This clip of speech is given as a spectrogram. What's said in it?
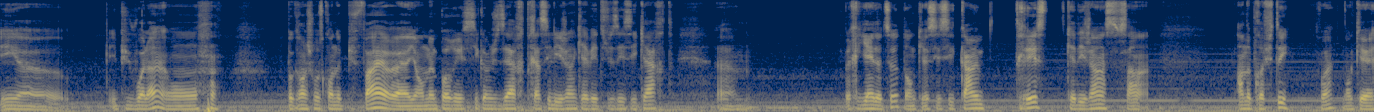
et, et puis voilà, on, pas grand chose qu'on a pu faire. Euh, ils ont même pas réussi, comme je disais, à retracer les gens qui avaient utilisé ces cartes. Euh, rien de ça. Donc c'est quand même triste que des gens en, en profité. Donc euh,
